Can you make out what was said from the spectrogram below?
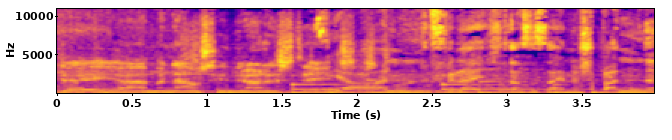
Today I'm announcing the United States. Ja, an vielleicht, dass es eine spannende.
